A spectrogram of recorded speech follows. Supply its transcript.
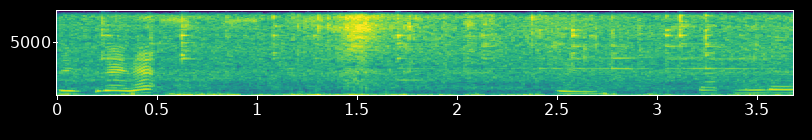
ติดได้นะซับมันเด้อ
